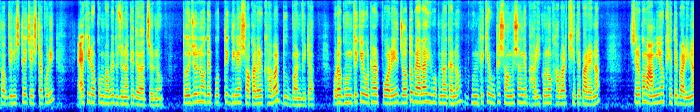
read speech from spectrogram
সব জিনিসটাই চেষ্টা করি একই রকমভাবে দুজনাকে দেওয়ার জন্য। তো ওই জন্য ওদের প্রত্যেক দিনের সকালের খাবার দুধ বনবিটা ওরা ঘুম থেকে ওঠার পরে যত বেলাই হোক না কেন, ঘুম থেকে উঠে সঙ্গে সঙ্গে ভারী কোনো খাবার খেতে পারে না। সেরকম আমিও খেতে পারি না।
